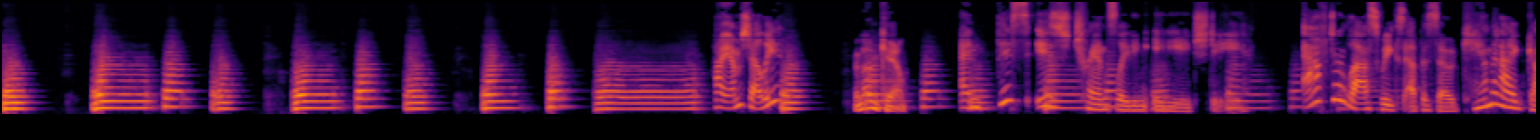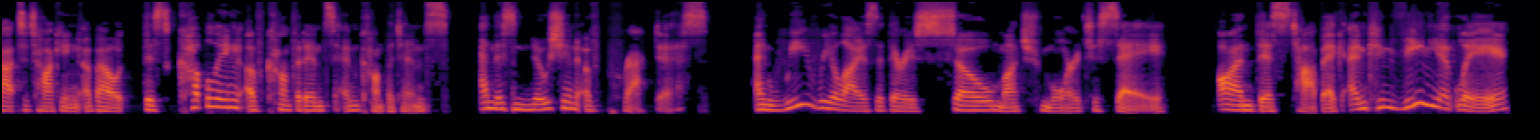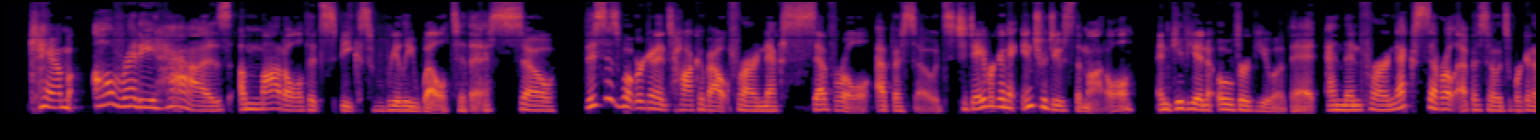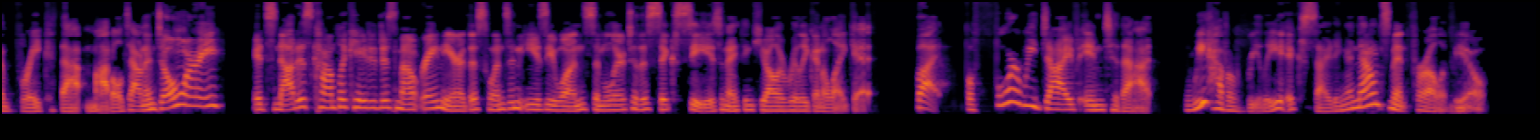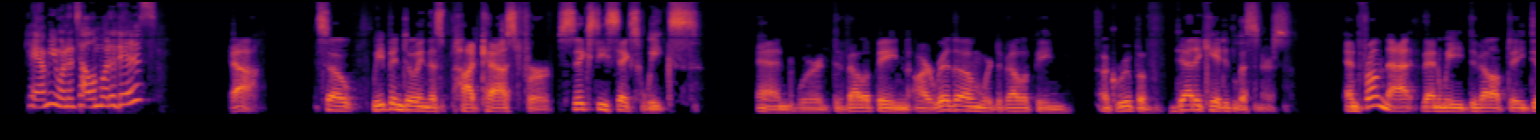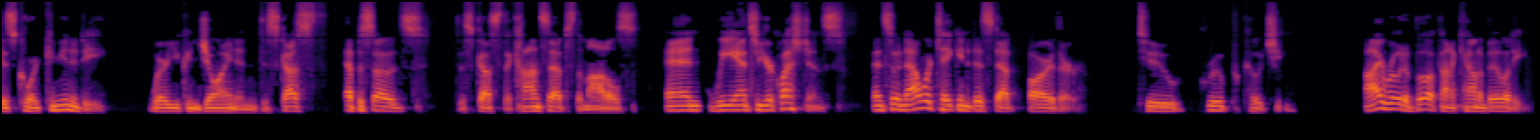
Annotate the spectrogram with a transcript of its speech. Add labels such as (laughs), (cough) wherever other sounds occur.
Hi, I'm Shelly. And I'm Cam. And this is Translating ADHD. After last week's episode, Cam and I got to talking about this coupling of confidence and competence and this notion of practice. And we realized that there is so much more to say on this topic. And conveniently, Cam already has a model that speaks really well to this. So this is what we're going to talk about for our next several episodes. Today, we're going to introduce the model and give you an overview of it. And then for our next several episodes, we're going to break that model down. And don't worry, it's not as complicated as Mount Rainier. This one's an easy one, similar to the six C's. And I think y'all are really going to like it. But before we dive into that, we have a really exciting announcement for all of mm-hmm. you. Cam, you want to tell them what it is? Yeah. So we've been doing this podcast for 66 weeks and we're developing our rhythm. We're developing a group of dedicated listeners. And from that, then we developed a Discord community where you can join and discuss episodes, discuss the concepts, the models, and we answer your questions. And so now we're taking it a step farther to group coaching. I wrote a book on accountability,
